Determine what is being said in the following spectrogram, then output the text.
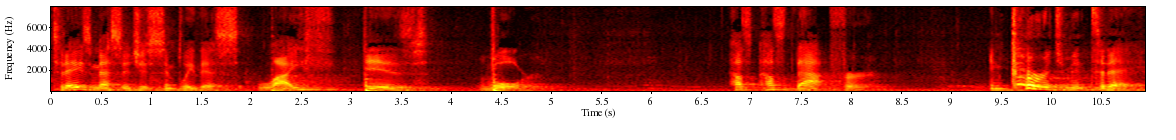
Today's message is simply this life is war. How's, how's that for encouragement today?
